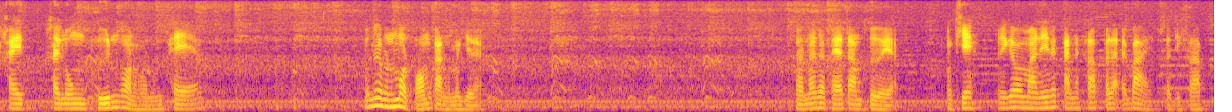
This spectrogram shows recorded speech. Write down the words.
ใครใครลงพื้นก่อนคนมันแพ้เพราะเลือดมันหมดพร้อมกันเมื่อกี้แหละเราน่าจะแพ้ตามเคยอะ โอเควันนี้ก็ประมาณนี้แล้วกันนะครับ ไปละบ๊ายบาย สวัสดีครับ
